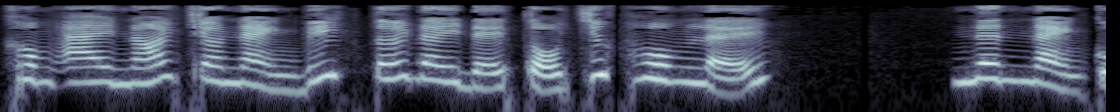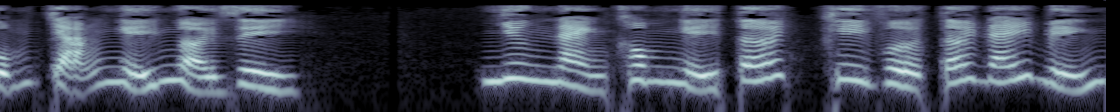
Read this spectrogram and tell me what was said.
không ai nói cho nàng biết tới đây để tổ chức hôn lễ. Nên nàng cũng chẳng nghĩ ngợi gì. Nhưng nàng không nghĩ tới, khi vừa tới đáy biển,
